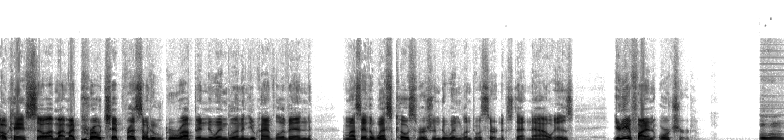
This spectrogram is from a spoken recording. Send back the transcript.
okay. So uh, my my pro tip for as someone who grew up in New England and you kind of live in, I'm gonna say the West Coast version of New England to a certain extent now is, you need to find an orchard Mm-hmm.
